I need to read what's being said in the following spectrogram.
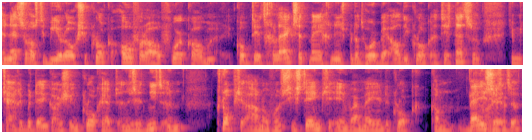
En net zoals die biologische klokken overal voorkomen, komt dit gelijkzetmechanisme, dat hoort bij al die klokken. Het is net zo, je moet je eigenlijk bedenken als je een klok hebt en er zit niet een knopje aan of een systeempje in waarmee je de klok kan bijzetten,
